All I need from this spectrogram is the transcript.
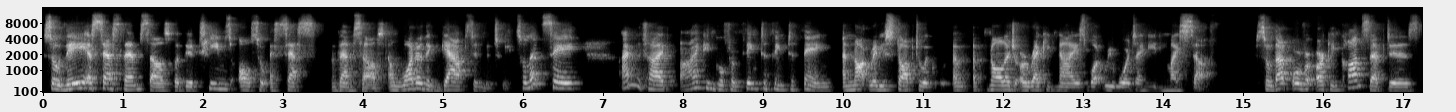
So they assess themselves, but their teams also assess themselves and what are the gaps in between. So let's say I'm the type I can go from thing to thing to thing and not really stop to um, acknowledge or recognize what rewards I need in myself. So that overarching concept is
